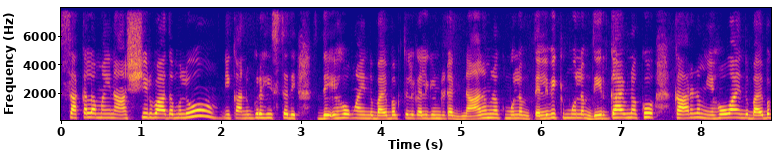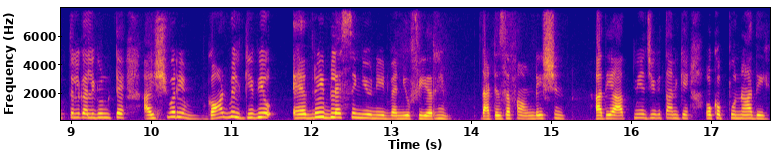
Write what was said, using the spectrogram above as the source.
సకలమైన ఆశీర్వాదములు నీకు అనుగ్రహిస్తుంది. యహోవా ఎందు భయభక్తులు కలిగి ఉంటే జ్ఞానమునకు మూలం తెలివికి మూలం దీర్ఘాయునకు కారణం యహోవా ఎందు భయభక్తులు కలిగి ఉంటే ఐశ్వర్యం. God will give you every blessing you need when you fear him. That is the foundation. అది ఆత్మీయ జీవితానికి ఒక పునాది.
